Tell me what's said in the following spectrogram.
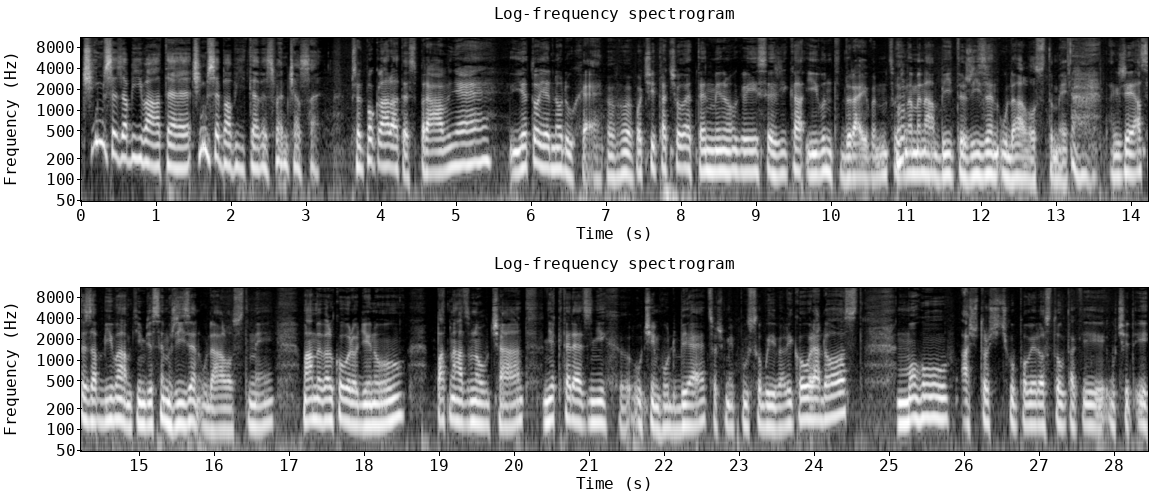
Čím se zabýváte, čím se bavíte ve svém čase? Předpokládáte správně, je to jednoduché. V počítačové terminologii se říká event driven, což hm. znamená být řízen událostmi. Takže já se zabývám tím, že jsem řízen událostmi. Máme velkou rodinu, 15 vnoučat, některé z nich učím hudbě, což mi působí velikou radost. Mohu až trošičku povědostou taky učit i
